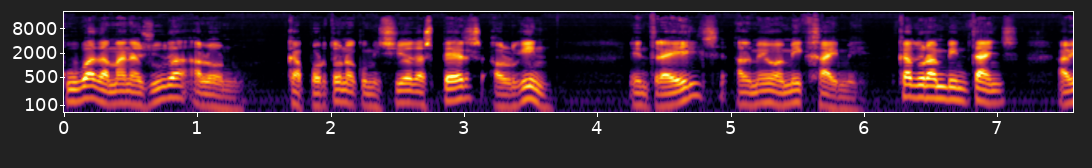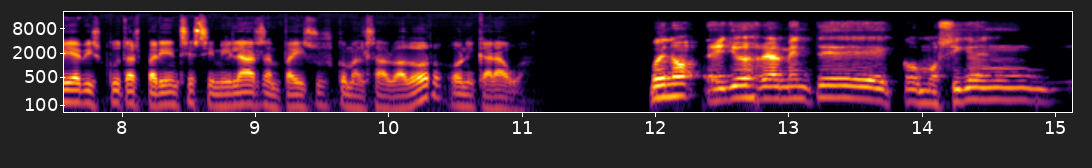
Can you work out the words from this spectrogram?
Cuba demana ajuda a l'ONU, que porta una comissió d'experts a Holguín, entre ells el meu amic Jaime, que durant 20 anys había viscut experiencias similares en países como El Salvador o Nicaragua. Bueno, ellos realmente, como siguen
